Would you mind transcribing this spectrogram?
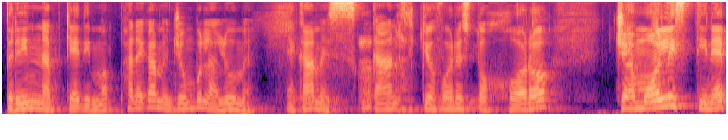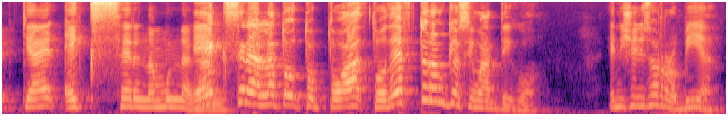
Πριν να πιάει τη μάπα, έκαμε τζον που λαλούμε. Έκαμε σκάν δυο φορές στο χώρο και μόλις την έπιαε, έξερε να μου να κάνει. Έξερε, αλλά το, το, το, το δεύτερο πιο σημαντικό. Εν είχε ισορροπία.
